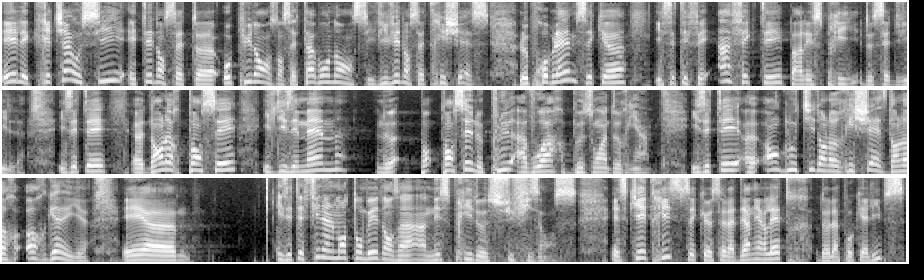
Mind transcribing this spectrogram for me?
et les chrétiens aussi étaient dans cette euh, opulence, dans cette abondance, ils vivaient dans cette richesse. Le problème, c'est qu'ils s'étaient fait infecter par l'esprit de cette ville. Ils étaient euh, dans leur pensée, ils disaient même ne, ne plus avoir besoin de rien. Ils étaient engloutis dans leur richesse, dans leur orgueil. Et ils étaient finalement tombés dans un, esprit de suffisance. Et ce qui est triste, c'est que c'est la dernière lettre de l'Apocalypse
